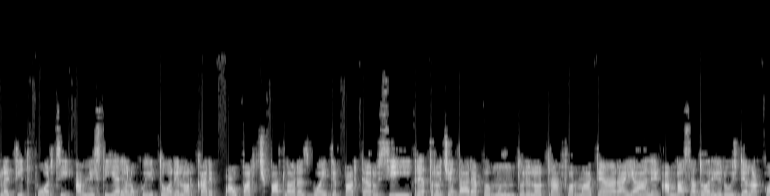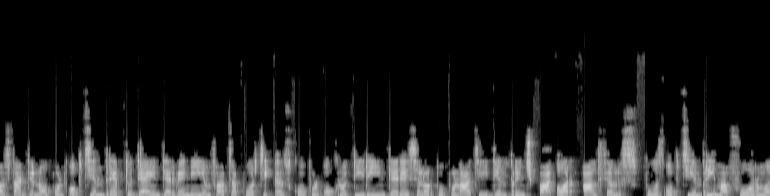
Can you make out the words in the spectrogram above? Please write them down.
plătit porții, amnistierea locuitorilor care au participat la război de partea Rusiei, retrocedarea pământurilor transformate în raiale, ambasadorii ruși de la Constantinopol obțin dreptul de a interveni în fața porții în scopul ocrotirii intereselor populației din Principat, ori, altfel spus, obțin prima formă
